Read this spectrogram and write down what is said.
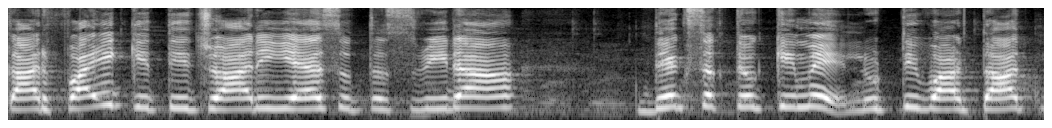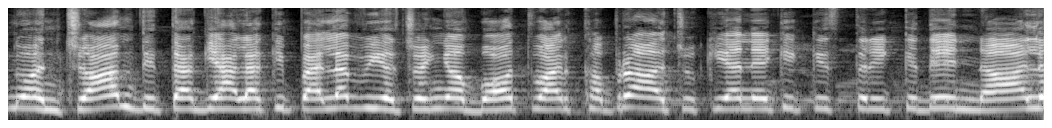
ਕਾਰਵਾਈ ਕੀਤੀ ਜਾ ਰਹੀ ਹੈ। ਸੋ ਤਸਵੀਰਾਂ ਦੇਖ ਸਕਦੇ ਹੋ ਕਿਵੇਂ ਲੁੱਟੀ ਵਾਰਦਾਤ ਨੂੰ ਅੰਜਾਮ ਦਿੱਤਾ ਗਿਆ। ਹਾਲਾਂਕਿ ਪਹਿਲਾਂ ਵੀ ਅਜਿਹੀਆਂ ਬਹੁਤ ਵਾਰ ਖਬਰਾਂ ਆ ਚੁੱਕੀਆਂ ਨੇ ਕਿ ਕਿਸ ਤਰੀਕੇ ਦੇ ਨਾਲ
